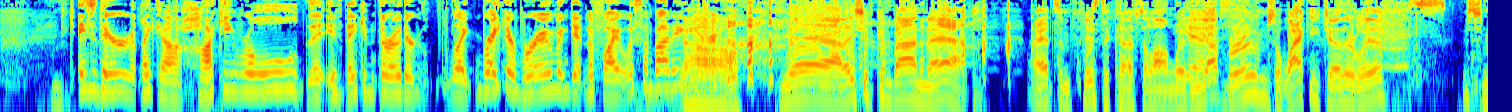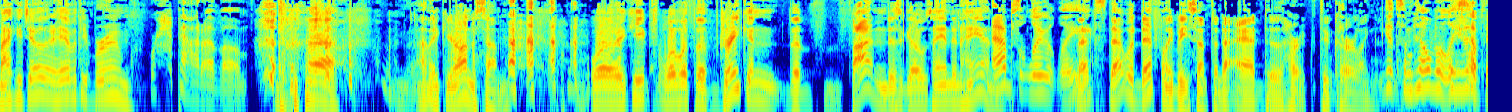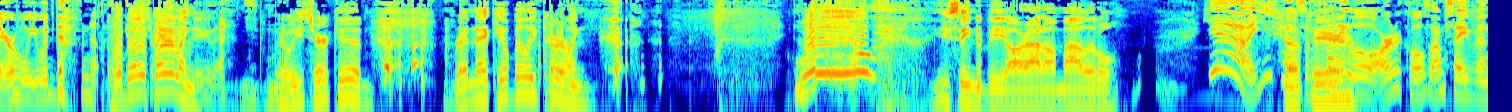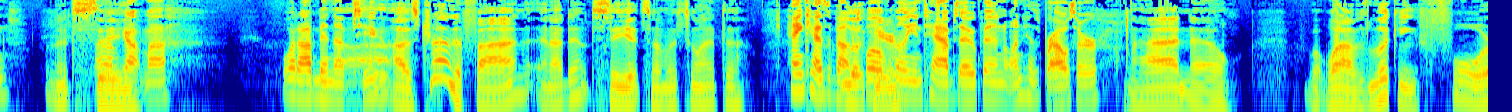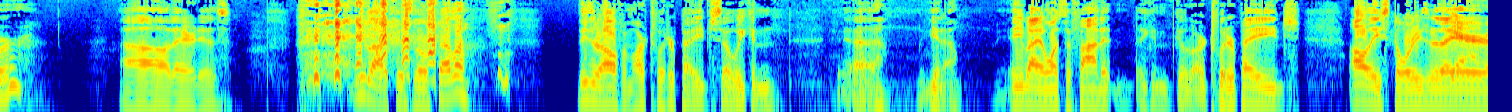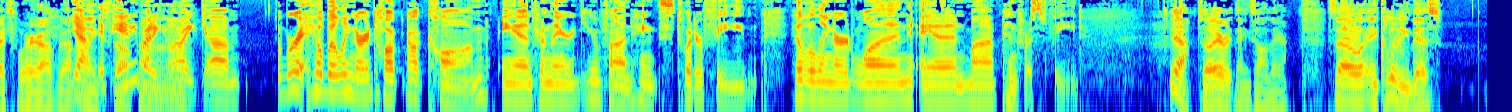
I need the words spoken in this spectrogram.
Is there like a hockey rule that if they can throw their, like, break their broom and get in a fight with somebody? Oh, yeah, they should combine that. Add some fisticuffs along with it. You got brooms to whack each other with. Smack each other in the head with your broom. Rap out of them. I think you're onto something. well, it keeps well with the drinking, the fighting just goes hand in hand. Absolutely. That's that would definitely be something to add to the her, to curling. Get some hillbillies up there. We would definitely Hillbilly curling. Do that. Well, we sure could. Redneck hillbilly curling. Well, you seem to be all right on my little. Yeah, you've had Stuff some funny little articles. I'm saving. Let's see. I've got my what I've been up to. I was trying to find, and I don't see it, so I'm just going to have to. Hank has about twelve here. million tabs open on his browser. I know. But what I was looking for. Oh, there it is. you like this little fella? These are all from our Twitter page, so we can, uh, you know, anybody wants to find it, they can go to our Twitter page. All these stories are there. Yeah. That's where I've got Yeah, links. if to anybody like, um, we're at hillbillynerdtalk.com, and from there you can find Hank's Twitter feed, Hillbilly Nerd One, and my Pinterest feed. Yeah, so everything's on there. So including this.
